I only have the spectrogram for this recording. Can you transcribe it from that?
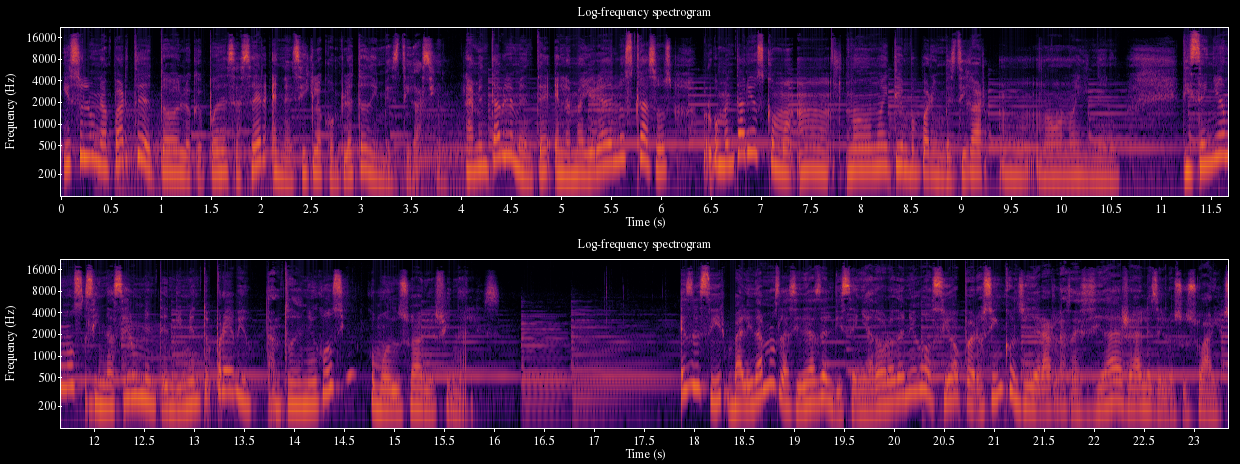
y es solo una parte de todo lo que puedes hacer en el ciclo completo de investigación. Lamentablemente, en la mayoría de los casos, por comentarios como mm, no, no hay tiempo para investigar, mm, no, no hay dinero, diseñamos sin hacer un entendimiento previo, tanto de negocio como de usuarios finales decir, validamos las ideas del diseñador o de negocio, pero sin considerar las necesidades reales de los usuarios,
